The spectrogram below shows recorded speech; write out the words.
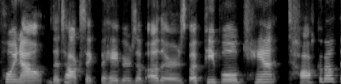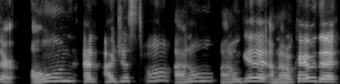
point out the toxic behaviors of others, but people can't talk about their own. And I just, oh, I don't, I don't get it. I'm not okay with it.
